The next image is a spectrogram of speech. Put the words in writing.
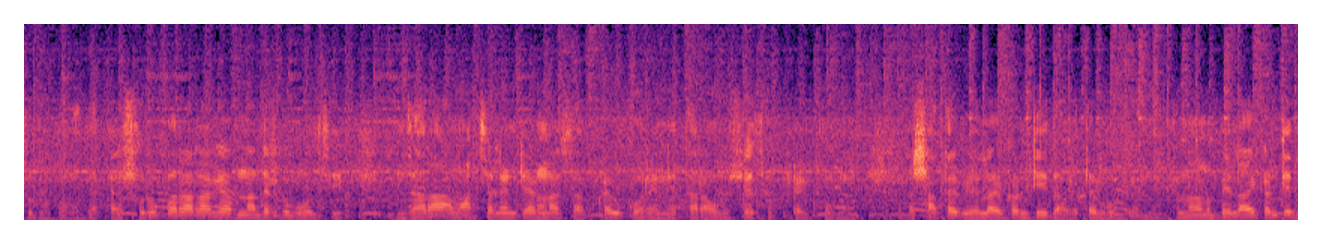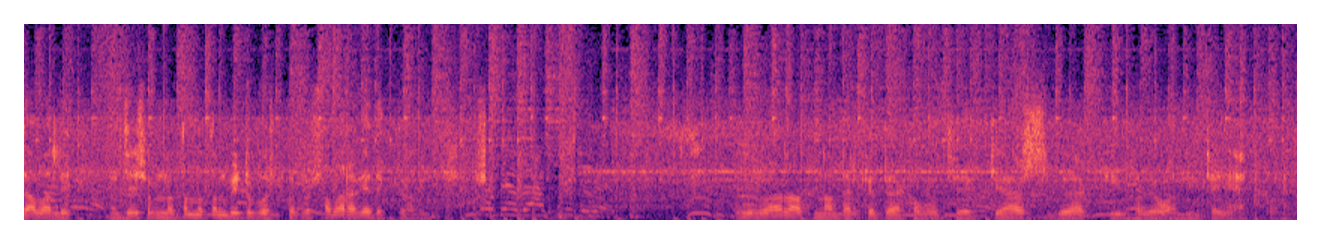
শুরু করা যাক আর শুরু করার আগে আপনাদেরকে বলছি, যারা আমার চ্যানেলটি এখনও সাবস্ক্রাইব করেনি তারা অবশ্যই সাবস্ক্রাইব করবেন। আর সাথে বেল আইকনটি দাবাতে ভুলবেন না। কেননা বেল আইকনটি দাবালে যেসব নতুন নতুন ভিডিও পোস্ট করবে, সবার আগে দেখতে পাবেন। এবার আপনাদেরকে দেখাবো যে ক্যাশ ব্যাক কীভাবে ওয়ালেটে অ্যাড করবেন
